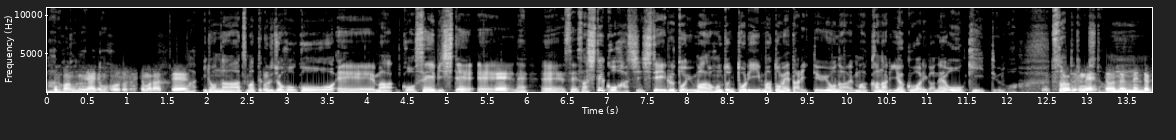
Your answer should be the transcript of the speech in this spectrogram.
番組内でも放送させてもらって、まあ、いろんな集まってくる情報をこう、えーまあ、こう整備して、えーええ。ねえー精査してこう発信しているという、まあ、本当に取りまとめたりっていうような、まあ、かなり役割が、ね、大きいっていうのは伝そうですね、私たちはうん直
